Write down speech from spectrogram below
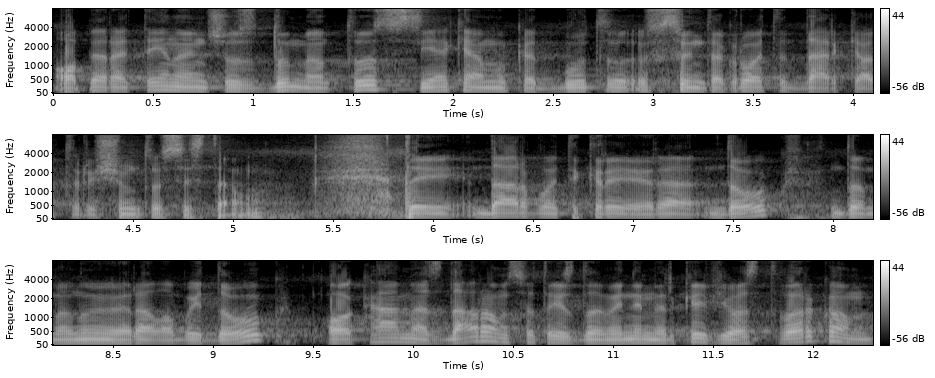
o per ateinančius du metus siekiam, kad būtų suintegruoti dar 400 sistemų. Tai darbo tikrai yra daug, duomenų yra labai daug, o ką mes darom su tais duomenim ir kaip juos tvarkom,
